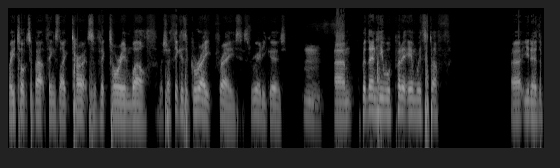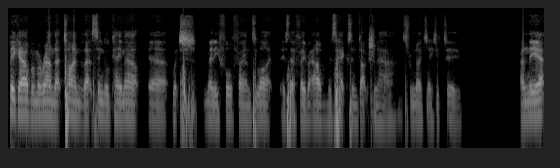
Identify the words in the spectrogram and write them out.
where he talks about things like turrets of Victorian wealth, which I think is a great phrase. It's really good. Hmm. Um, but then he will put it in with stuff. Uh, you know, the big album around that time that that single came out, uh, which many Fall fans like, is their favorite album, is Hex Enduction Hour. It's from 1982, and the uh,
